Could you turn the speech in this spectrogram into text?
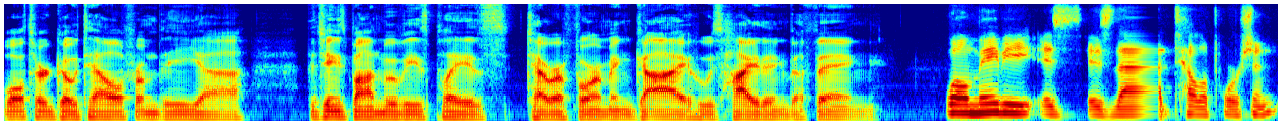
Walter Gotell from the uh, the James Bond movies plays terraforming guy who's hiding the thing. well maybe is is that teleportation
